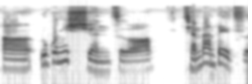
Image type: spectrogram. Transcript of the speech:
嗯，如果你选择前半辈子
